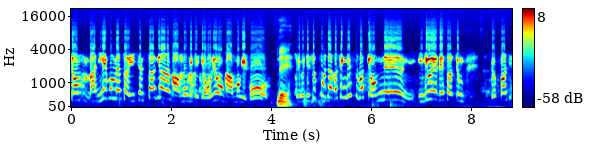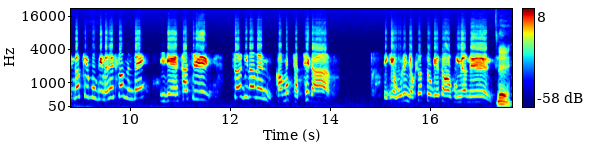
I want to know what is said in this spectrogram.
좀 많이 해보면서 이 참 수학이라는 과목이 되게 어려운 과목이고 네. 그리고 이제 수포자가 생길 수밖에 없는 이유에 대해서 좀 몇 번 생각해 보기는 했었는데 이게 사실 수학이라는 과목 자체가 되게 오랜 역사 속에서 보면은 네.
